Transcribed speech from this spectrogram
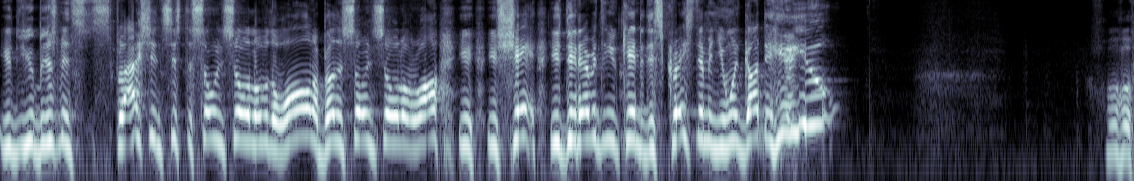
you, you've just been splashing sister so and so all over the wall or brother so and so over the wall. You, you, you did everything you can to disgrace them and you want God to hear you. Oh.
